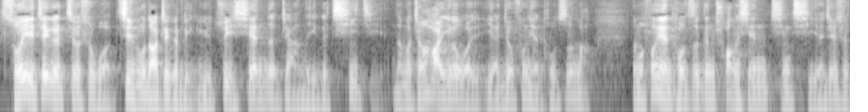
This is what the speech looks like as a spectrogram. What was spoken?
所以这个就是我进入到这个领域最先的这样的一个契机。那么正好因为我研究风险投资嘛，那么风险投资跟创新型企业这是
